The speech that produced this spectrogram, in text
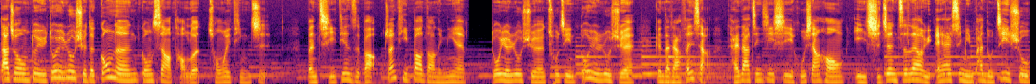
大众对于多元入学的功能、功效讨论从未停止。本期电子报专题报道里面，多元入学促进多元入学，跟大家分享台大经济系胡祥宏以实证资料与 AI 姓名判读技术，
